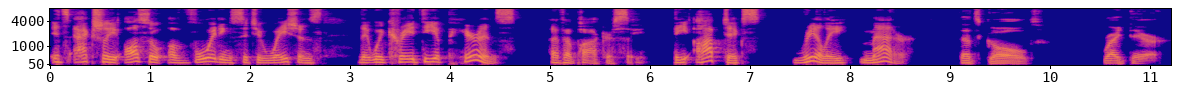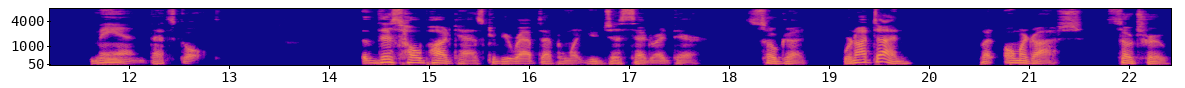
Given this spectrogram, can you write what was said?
it's actually also avoiding situations that would create the appearance of hypocrisy. The optics really matter. That's gold right there. Man, that's gold. This whole podcast could be wrapped up in what you just said right there. So good. We're not done. But oh my gosh, so true.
